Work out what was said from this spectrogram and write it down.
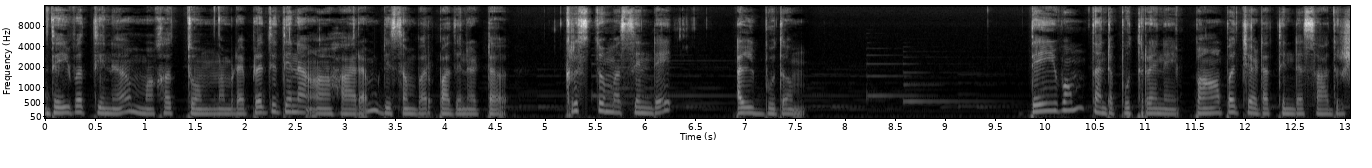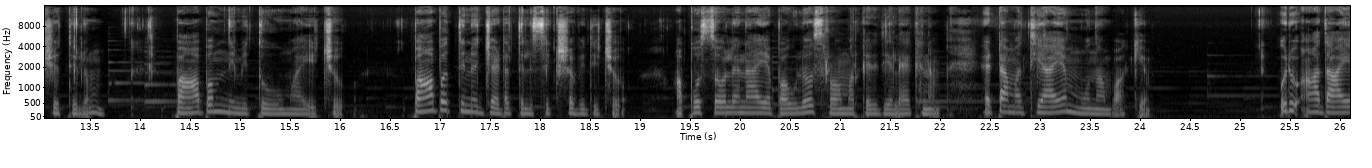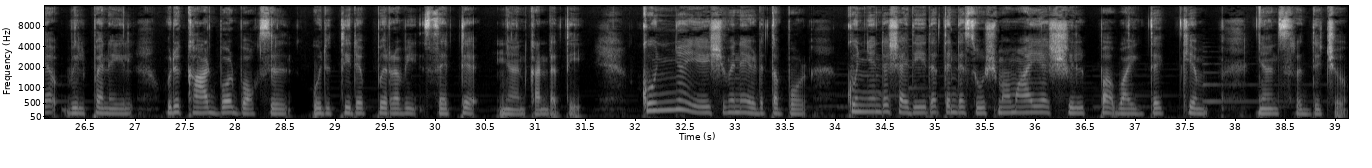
ദൈവത്തിന് മഹത്വം. നമ്മുടെ പ്രതിദിന ആഹാരം ഡിസംബർ പതിനെട്ട്. ക്രിസ്തുമസിന്റെ അത്ഭുതം. ദൈവം തന്റെ പുത്രനെ പാപജടത്തിന്റെ സാദൃശ്യത്തിലും പാപം നിമിത്തവും അയച്ചു. പാപത്തിന് ജഡത്തിൽ ശിക്ഷ വിധിച്ചു. അപ്പോസ്തോലനായ പൗലോസ് റോമർ എഴുതിയ ലേഖനം എട്ടാം അധ്യായം മൂന്നാം വാക്യം. ഒരു ആദായ വിൽപ്പനയിൽ ഒരു കാർഡ്ബോർഡ് ബോക്സിൽ ഒരു തിരപ്പിറവി സെറ്റ് ഞാൻ കണ്ടെത്തി. കുഞ്ഞ് യേശുവിനെ എടുത്തപ്പോൾ കുഞ്ഞിന്റെ ശരീരത്തിന്റെ സൂക്ഷ്മമായ ശില്പ വൈദഗ്ധ്യം ഞാൻ ശ്രദ്ധിച്ചു.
